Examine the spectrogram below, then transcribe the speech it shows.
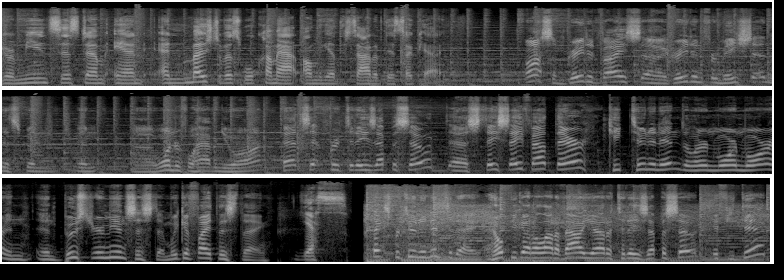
your immune system and and most of us will come out on the other side of this okay awesome great advice uh, great information it's been been uh, wonderful having you on. That's it for today's episode. Uh, stay safe out there. Keep tuning in to learn more and more and, and boost your immune system. We can fight this thing. Yes. Thanks for tuning in today. I hope you got a lot of value out of today's episode. If you did,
